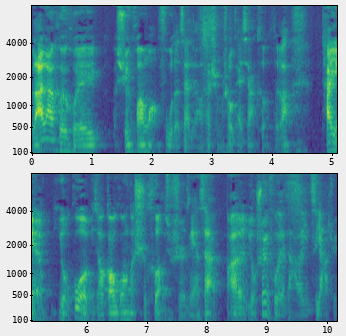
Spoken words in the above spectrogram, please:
来来回回。循环往复的在聊他什么时候该下课，对吧？他也有过比较高光的时刻，就是联赛啊有说服也拿了一次亚军，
